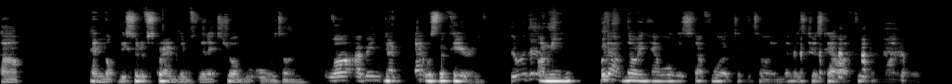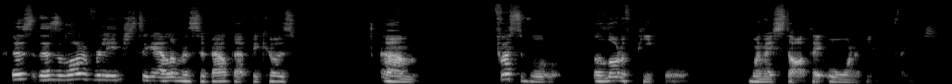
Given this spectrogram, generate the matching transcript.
Uh, and not be sort of scrambling for the next job all the time. Well, I mean, that, that was the theory. I mean, without knowing how all this stuff worked at the time, that was just how I thought it might work there's there's a lot of really interesting elements about that because, um, first of all, a lot of people when they start, they all want to be famous.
